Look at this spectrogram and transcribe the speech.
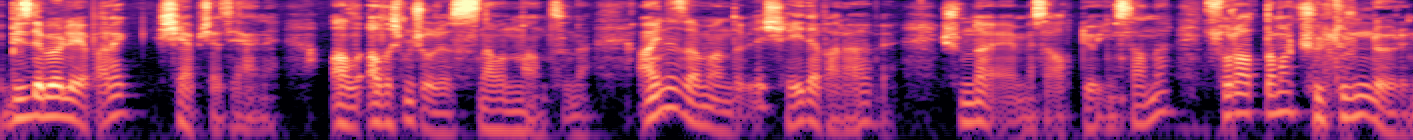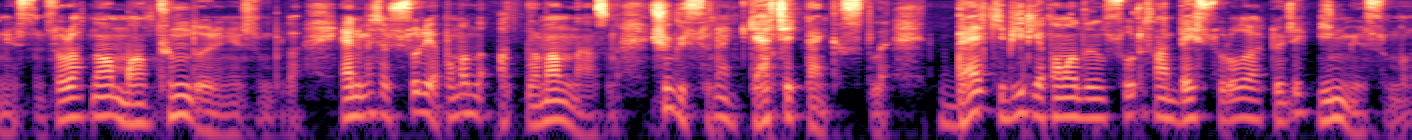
E biz de böyle yaparak şey yapacağız yani. Al, alışmış olacağız sınavın mantığına. Aynı zamanda bir de şey de var abi. Şunda e, mesela atlıyor insanlar. Soru atlama kültürünü de öğreniyorsun. Soru atlama mantığını da öğreniyorsun burada. Yani mesela şu soru yapamadın atlaman lazım. Çünkü süren gerçekten kısıtlı. Belki bir yapamadığın soru sana 5 soru olarak dönecek bilmiyorsun bunu.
